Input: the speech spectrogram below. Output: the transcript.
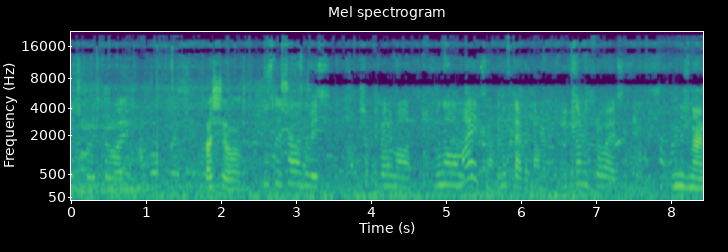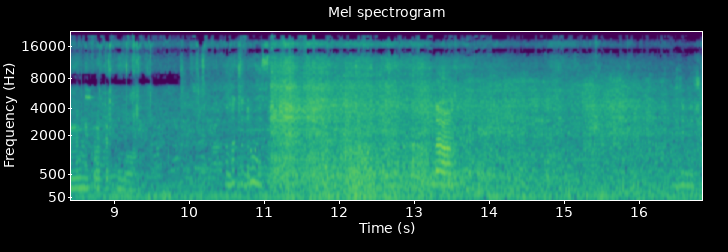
печку відкривати. Красиво. Ну, спочатку дивись, щоб ти розуміла, воно ламається, ну в тебе там, і потім відкривається. Не знаю, мені ніколи так не було. Ну, бо це другий Да. Зимічку.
